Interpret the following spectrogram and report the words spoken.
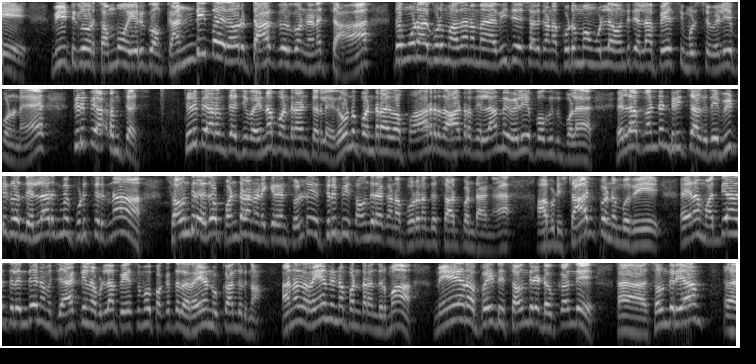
வீட்டுக்குள்ள ஒரு சம்பவம் இருக்கும். கண்டிப்பா ஏதாவது ஒரு டாக் இருக்கும்னு நினைச்சா இந்த மூணாவது குடும்பம் அதான் நம்ம விஜய் விஷாலுக்கான குடும்பம் உள்ள வந்துட்டு எல்லாம் பேசி முடிச்சுட்டு வெளியே போனோன்னே திருப்பி ஆரம்பிச்சாச்சு. திருப்பி ஆரம்பிச்சாச்சு இவ என்ன பண்றான்னு தெரியல. ஏதோ ஒன்று பண்றா. இவ பாடுறது ஆடுறது எல்லாமே வெளியே போகுது போல. எல்லா கண்டென்ட் ரீச் ஆகுது. வீட்டுக்கு வந்து எல்லாருக்குமே பிடிச்சிருக்குன்னா சவுந்தர் ஏதோ பண்றான்னு நினைக்கிறேன்னு சொல்லிட்டு திருப்பி சௌந்தர்யாக்கான புராணத்தை ஸ்டார்ட் பண்றாங்க அப்படி ஸ்டார்ட் பண்ணும்போது ஏன்னா மத்தியானத்துல இருந்தே நம்ம ஜாக்லின் அப்படிலாம் பேசும்போது பக்கத்துல ரயான் உட்காந்துருந்தான் அதனால ரயான் என்ன பண்றான் தெரியுமா? நேரா போயிட்டு சௌந்தர்யா உட்காந்து சௌந்தர்யா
